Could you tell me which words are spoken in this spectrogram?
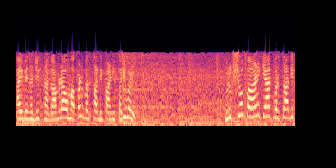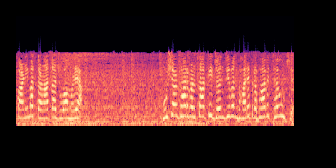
હાઈવે નજીકના ગામડાઓમાં પણ વરસાદી પાણી ફરી વળ્યું. વૃક્ષો પણ ક્યાંક વરસાદી પાણીમાં તણાતા જોવા મળ્યા. મુશળધાર વરસાદથી જનજીવન ભારે પ્રભાવિત થયું છે.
